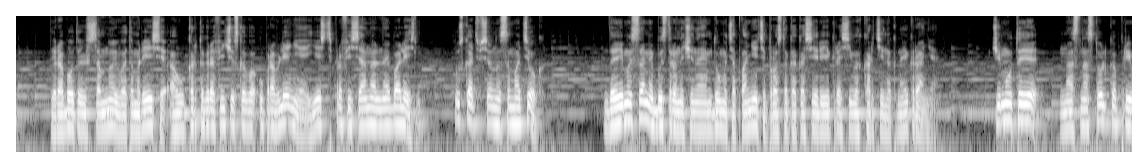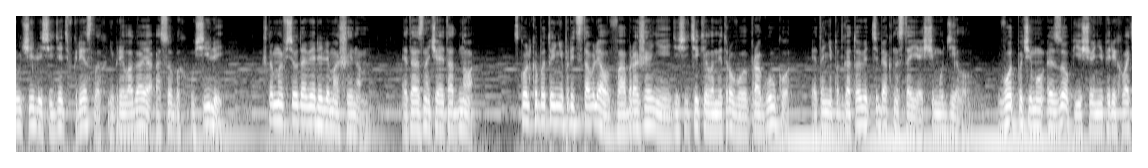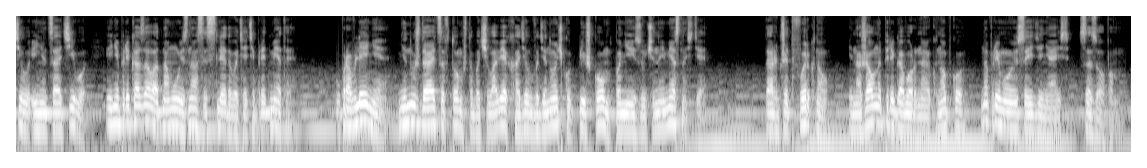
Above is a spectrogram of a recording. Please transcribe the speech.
Ты работаешь со мной в этом рейсе, а у картографического управления есть профессиональная болезнь – пускать все на самотек, да и мы сами быстро начинаем думать о планете просто как о серии красивых картинок на экране. К чему ты... Нас настолько приучили сидеть в креслах, не прилагая особых усилий, что мы все доверили машинам. Это означает одно. Сколько бы ты ни представлял в воображении 10-километровую прогулку, это не подготовит тебя к настоящему делу. Вот почему Эзоп еще не перехватил инициативу и не приказал одному из нас исследовать эти предметы. Управление не нуждается в том, чтобы человек ходил в одиночку пешком по неизученной местности. Тарджет фыркнул и нажал на переговорную кнопку, напрямую соединяясь с Эзопом.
